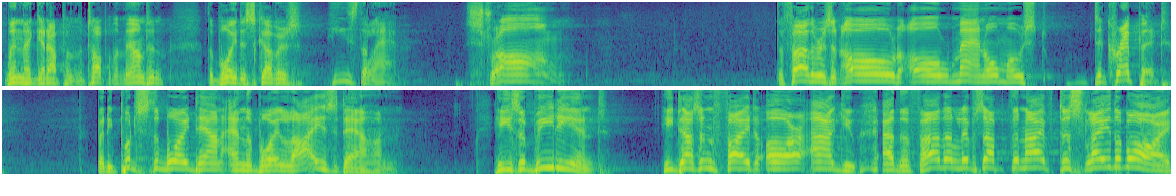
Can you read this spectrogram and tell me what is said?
When they get up on the top of the mountain, the boy discovers he's the lamb. Strong, the father is an old, old man, almost decrepit. But he puts the boy down, and the boy lies down. He's obedient. He doesn't fight or argue. And the father lifts up the knife to slay the boy,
